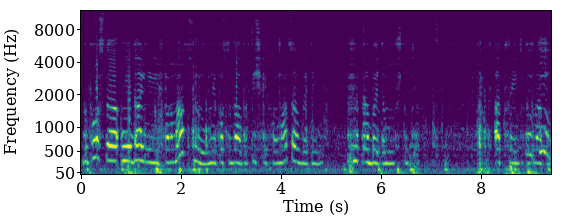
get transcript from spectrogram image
ну просто мне дали информацию, мне просто дал подписчик информацию об этой об этом штуке. От третьего класса.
